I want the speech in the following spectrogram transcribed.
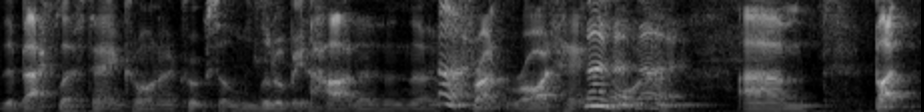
the back left hand corner cooks a little bit harder than the No. front right hand No, no, corner. no. Um, but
